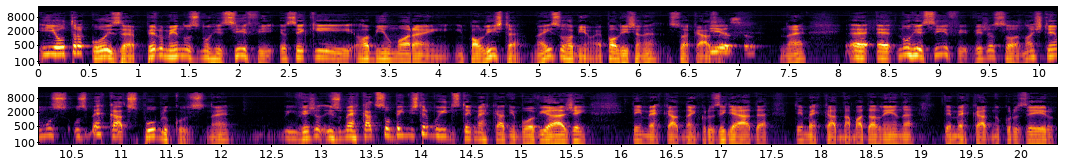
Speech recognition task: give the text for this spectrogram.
E outra coisa, pelo menos no Recife, eu sei que Robinho mora em, em Paulista, não é isso, Robinho? É Paulista, né? Sua casa. Isso. Né? É, é, no Recife, veja só, nós temos os mercados públicos, né? E, veja, e os mercados são bem distribuídos. Tem mercado em Boa Viagem, tem mercado na Encruzilhada, tem mercado na Madalena, tem mercado no Cruzeiro,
